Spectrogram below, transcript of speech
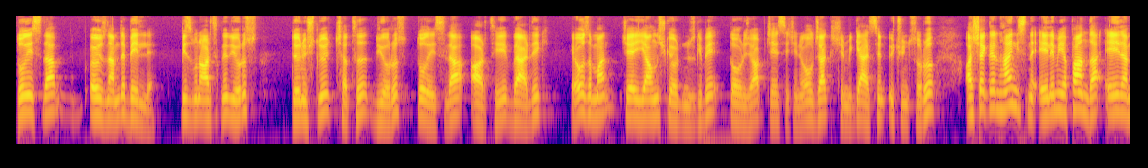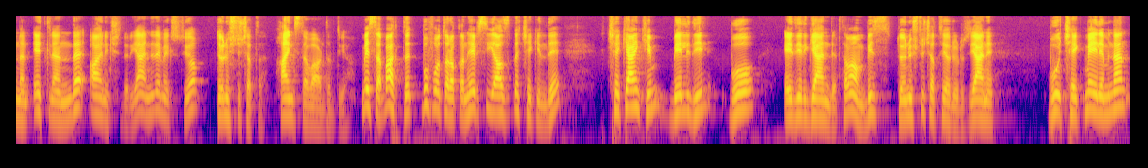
Dolayısıyla özlemde belli. Biz bunu artık ne diyoruz? Dönüşlü çatı diyoruz. Dolayısıyla artıyı verdik. E o zaman C yanlış gördüğünüz gibi doğru cevap C seçeneği olacak. Şimdi gelsin 3. soru. Aşağıdakilerin hangisinde eylemi yapan da eylemden etkilenen de aynı kişidir? Yani ne demek istiyor? Dönüşlü çatı. Hangisi de vardır diyor. Mesela baktık bu fotoğrafların hepsi yazlıkta çekildi. Çeken kim? Belli değil. Bu edilgendir. Tamam mı? Biz dönüşlü çatı arıyoruz. Yani bu çekme eyleminden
